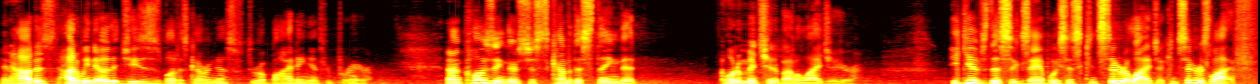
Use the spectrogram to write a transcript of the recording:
And how, does, how do we know that Jesus' blood is covering us? Through abiding and through prayer. Now, in closing, there's just kind of this thing that I want to mention about Elijah here he gives this example. He says, Consider Elijah, consider his life.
